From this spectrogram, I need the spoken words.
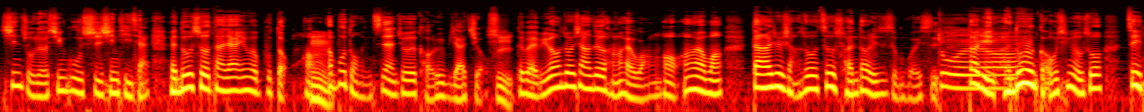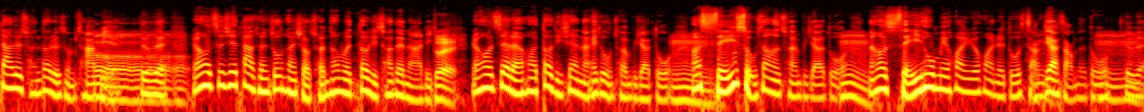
新主流、新故事、新题材，很多时候大家因为不懂哈，那不懂你自然就会考虑比较久，是对不对？比方说像。这个航海王哦，航海王，大家就想说这个船到底是怎么回事？对、啊，到底很多人搞不清楚，说这一大堆船到底有什么差别，呃、对不对？然后这些大船、中船、小船，他们到底差在哪里？对。然后再来的话，到底现在哪一种船比较多？嗯、然后谁手上的船比较多？嗯、然后谁后面换约换的多，涨价涨得多，嗯、对不对？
